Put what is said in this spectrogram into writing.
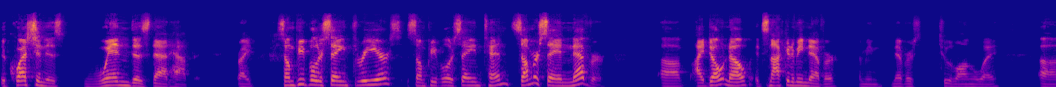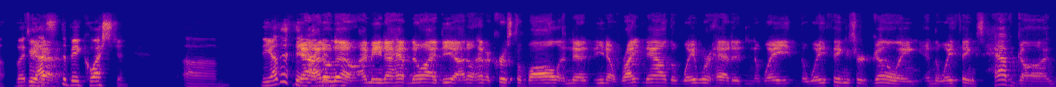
The question is, when does that happen? Right? Some people are saying three years, some people are saying 10, some are saying never. Uh, I don't know. It's not going to be never. I mean, never's too long away. Uh, but yeah. that's the big question. Um, the other thing, yeah, I, I don't know. I mean, I have no idea. I don't have a crystal ball. And then, you know, right now, the way we're headed and the way the way things are going and the way things have gone,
